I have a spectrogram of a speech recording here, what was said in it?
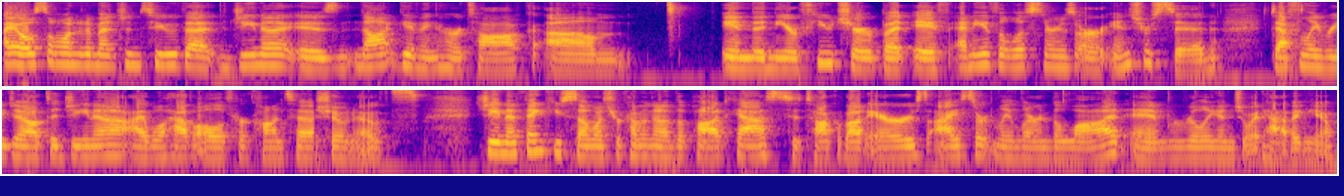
I also wanted to mention too that Gina is not giving her talk um, in the near future. But if any of the listeners are interested, definitely reach out to Gina. I will have all of her content show notes. Gina, thank you so much for coming on the podcast to talk about errors. I certainly learned a lot and we really enjoyed having you.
